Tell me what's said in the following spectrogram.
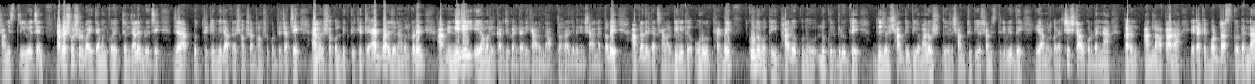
স্বামী, স্ত্রী রয়েছেন, আপনার শ্বশুর বাড়িতে এমন কয়েকজন জালেম রয়েছে, যারা প্রত্যেকে মিলে আপনার সংসার ধ্বংস করতে চাচ্ছে এমন সকল ব্যক্তির ক্ষেত্রে একবারের জন্য আমল করেন, আপনি নিজেই এই আমলের কার্যকারিতা দেখে আনন্দ আত্মহারা যাবেন ইনশাআল্লাহ। তবে আপনাদের কাছে আমার বিনীত অনুরোধ থাকবে কোনো মতেই ভালো কোনো লোকের বিরুদ্ধে দুজন শান্তিপ্রিয় মানুষ, দুজন শান্তিপ্রিয় স্বামী স্ত্রীর বিরুদ্ধে এই আমল করার চেষ্টাও করবেন না। কারণ আল্লাহ তালা এটাকে বরদাস্ত করবেন না।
